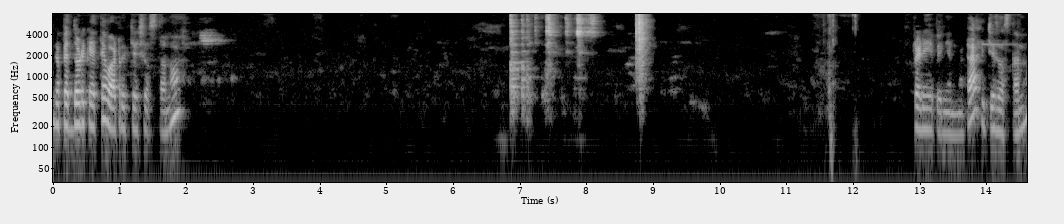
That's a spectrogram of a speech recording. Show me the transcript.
ఇంకా పెద్దోడికైతే వాటర్ ఇచ్చేసి వస్తాను. రెడీ అయిపోయింది అనమాట ఇచ్చేసి వస్తాను.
